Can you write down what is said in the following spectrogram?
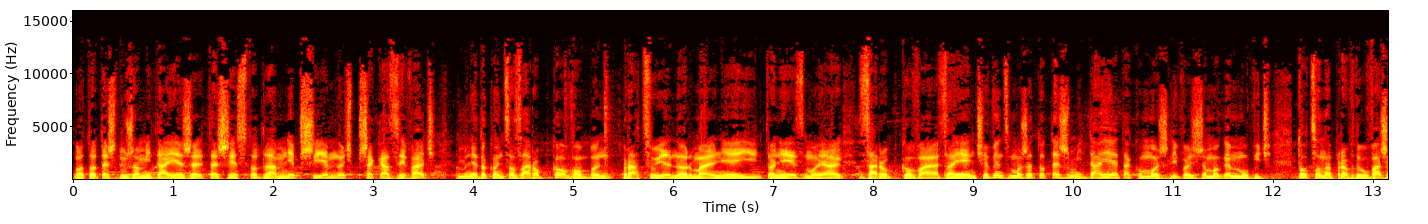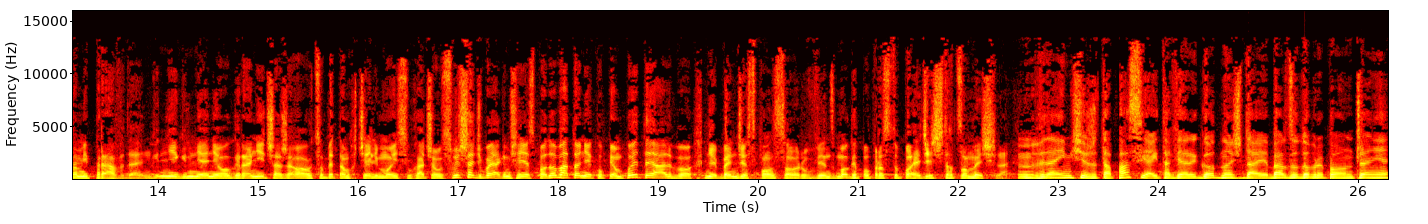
bo to też dużo mi daje, że też jest to dla mnie przyjemność przekazywać. Nie do końca zarobkowo, bo pracuję normalnie i to nie jest moja zarobkowa zajęcie, więc może to też mi daje taką możliwość, że mogę mówić to, co naprawdę uważam i prawdę. Nikt mnie nie ogranicza, że o, co by tam chcieli moi słuchacze usłyszeć, bo jak mi się nie spodoba, to nie kupią płyty albo nie będzie sponsorów, więc mogę po prostu powiedzieć to, co myślę. Wydaje mi się, że ta pasja i ta wiarygodność daje bardzo dobre połączenie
